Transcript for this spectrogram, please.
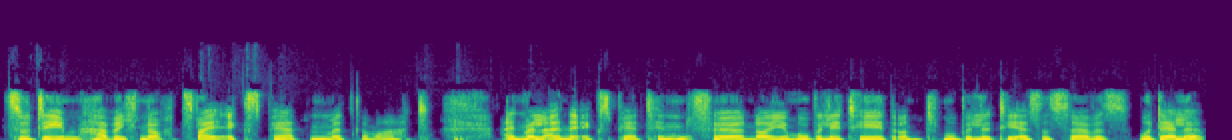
Zudem habe ich noch zwei Experten mitgemacht. Einmal eine Expertin für neue Mobilität und Mobility as a Service Modelle,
